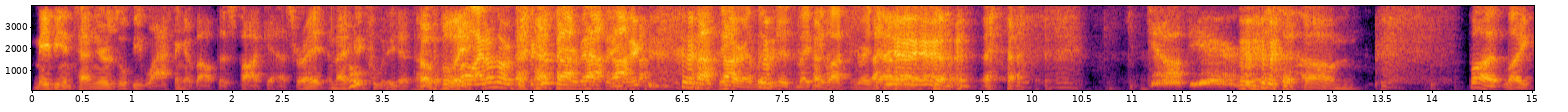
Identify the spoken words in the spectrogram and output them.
maybe in ten years we'll be laughing about this podcast, right? And I think Hopefully. Yeah. Hopefully. Well, I don't know if that's a good thing or a bad thing. Like, I think our listeners might be laughing right now. Yeah, yeah, Get off the air. um, but like,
